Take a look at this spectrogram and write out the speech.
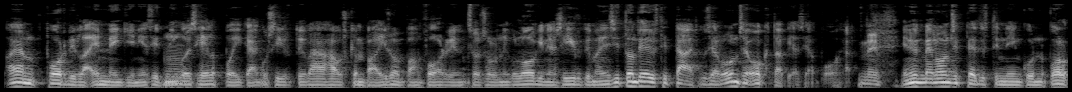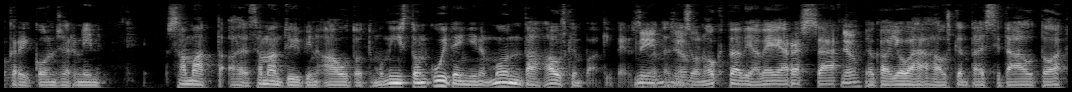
ajanut Fordilla ennenkin ja sitten mm. niin olisi helppo ikään kuin siirtyä vähän hauskempaan, isompaan Fordiin, että se olisi ollut niin kuin looginen siirtymä, niin sitten on tietysti tämä, että kun siellä on se Octavia siellä pohjalla. Niin. Ja nyt meillä on sitten tietysti niin kuin Volkari-konsernin samat, äh, saman tyypin autot, mutta niistä on kuitenkin monta hauskempaakin versiota. Niin, siis joo. on Octavia VRS, joka jo vähän hauskentaisi sitä autoa.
